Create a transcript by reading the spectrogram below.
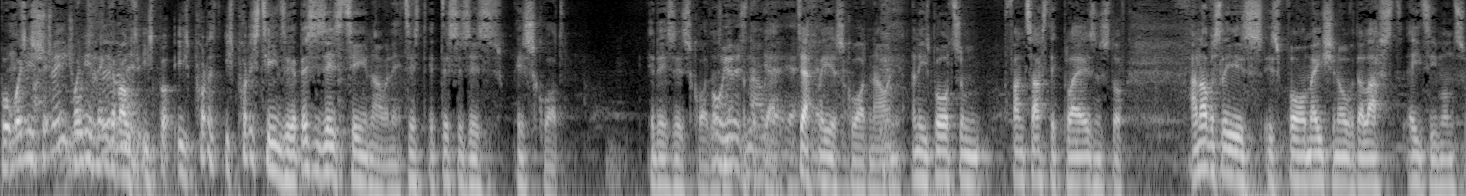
But It's when you, when you think do, about it, he's put, he's put he's put his team together. This is his team now, and it, it, this is his his squad. It is his squad. Oh, it it? is now, Yeah, yeah, yeah, definitely yeah. his squad now, and, and he's brought some fantastic players and stuff. And obviously, his his formation over the last eighteen months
